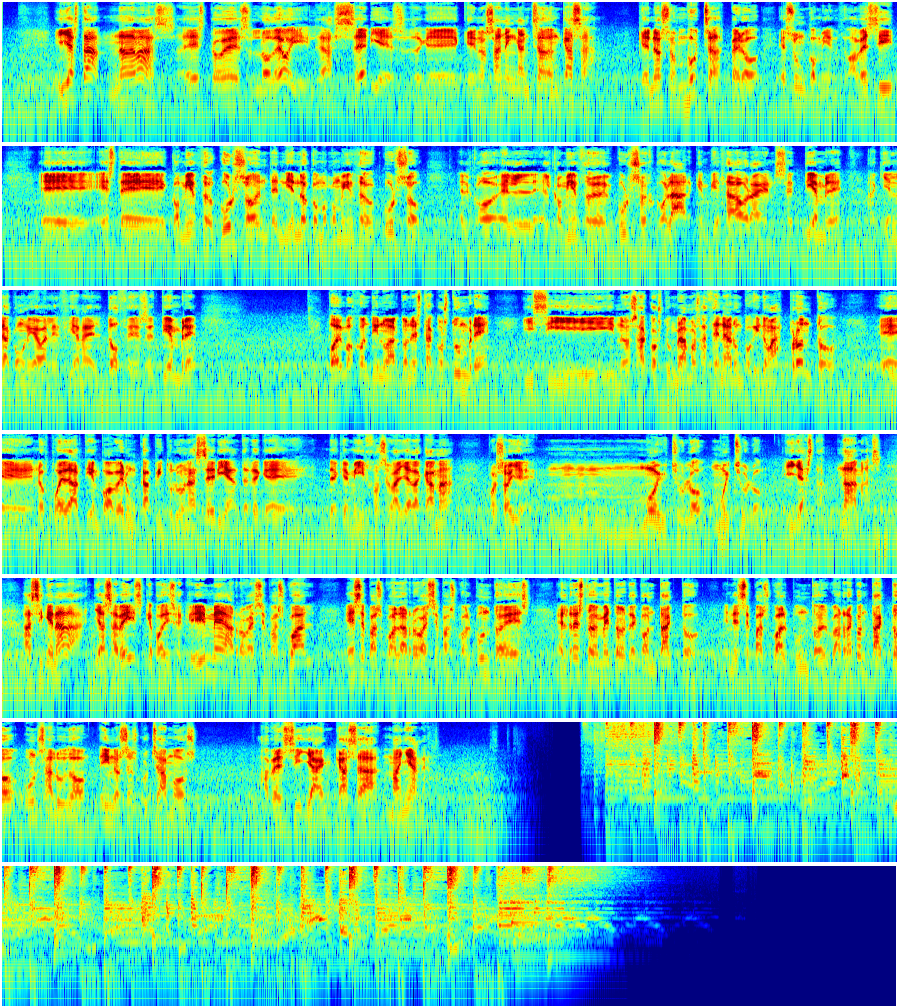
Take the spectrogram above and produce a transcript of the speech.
Y ya está, nada más, esto es lo de hoy, las series que nos han enganchado en casa que no son muchas, pero es un comienzo. A ver si eh, este comienzo de curso, entendiendo como comienzo de curso el, el comienzo del curso escolar, que empieza ahora en septiembre, aquí en la Comunidad Valenciana el 12 de septiembre, podemos continuar con esta costumbre y si nos acostumbramos a cenar un poquito más pronto, eh, nos puede dar tiempo a ver un capítulo, una serie antes de que, de que mi hijo se vaya a la cama, pues oye, mm, muy chulo, muy chulo. Y ya está, nada más. Así que nada, ya sabéis que podéis escribirme a arroba spascual, spascual arroba spascual.es, el resto de métodos de contacto en spascual.es barra contacto. Un saludo y nos escuchamos a ver si ya en casa mañana.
